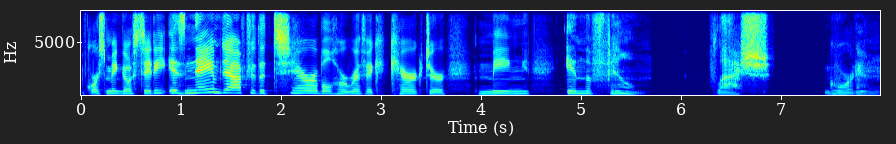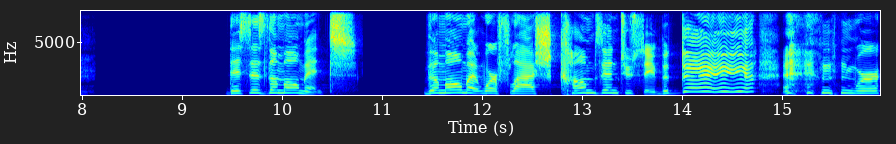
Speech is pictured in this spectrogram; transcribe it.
Of course, Mingo City is named after the terrible, horrific character Ming in the film, Flash Gordon. This is the moment. The moment where Flash comes in to save the day. And we're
